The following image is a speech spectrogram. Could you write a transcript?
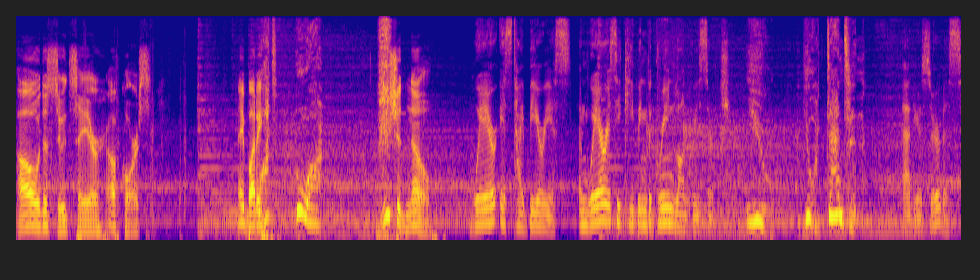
Oh, the soothsayer, of course. Hey, buddy. What? Who are? You should know. Where is Tiberius? And where is he keeping the green lung research? You. You're Danton. At your service.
